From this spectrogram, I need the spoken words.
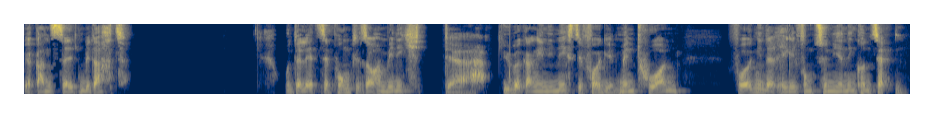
ja ganz selten bedacht. Und der letzte Punkt ist auch ein wenig der Übergang in die nächste Folge. Mentoren folgen in der Regel funktionierenden Konzepten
